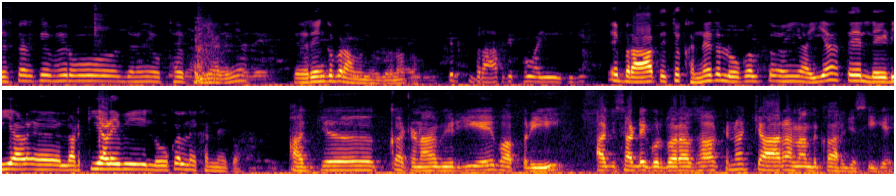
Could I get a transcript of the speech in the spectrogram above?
ਇਸ ਕਰਕੇ ਫਿਰ ਉਹ ਜਣੀ ਉੱਥੇ ਫੜੀਆਂ ਗਈਆਂ ਤੇ ਰਿੰਗ ਬਰਾਮਦ ਹੋ ਗਈ ਉਹਨਾਂ ਤੋਂ। ਤੇ ਬਰਾਤ ਕਿੱਥੋਂ ਆਈ ਹੋਈ ਸੀਗੀ? ਇਹ ਬਰਾਤ ਇੱਥੇ ਖੰਨੇ ਤੋਂ ਲੋਕਲ ਤੋਂ ਹੀ ਆਈ ਆ ਤੇ ਲੇਡੀ ਵਾਲੇ ਲੜਕੀ ਵਾਲੇ ਵੀ ਲੋਕਲ ਨੇ ਖੰਨੇ ਤੋਂ। ਅੱਜ ਘਟਨਾ ਵੀਰ ਜੀ ਇਹ ਵਾਪਰੀ। ਅੱਜ ਸਾਡੇ ਗੁਰਦੁਆਰਾ ਸਾਹਿਬ 'ਚ ਨਾ ਚਾਰ ਆਨੰਦ ਕਾਰਜ ਸੀਗੇ।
